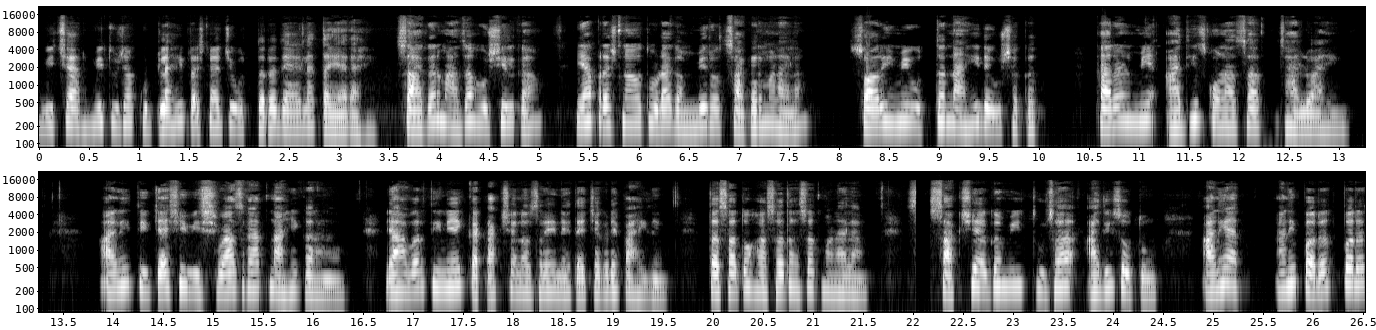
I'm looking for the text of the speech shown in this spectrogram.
विचार. मी तुझ्या कुठल्याही प्रश्नाची उत्तरं द्यायला तयार आहे. सागर माझा होशील का? या प्रश्नावर थोडा गंभीर होत सागर म्हणाला. सॉरी मी उत्तर नाही देऊ शकत. कारण मी आधीच कोणाचा झालो आहे. आणि तिच्याशी विश्वासघात नाही करणार. यावर तिने एक कटाक्ष नजरेने त्याच्याकडे पाहिले. तसा तो हसत हसत म्हणाला साक्षी अगं मी तुझा आधीच होतो. आणि आणि परत परत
